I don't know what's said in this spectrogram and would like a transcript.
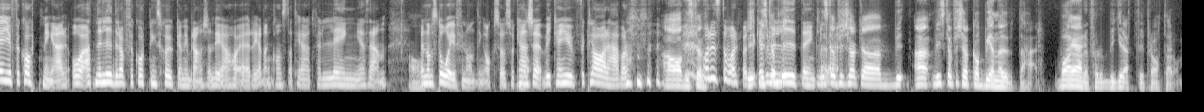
är ju förkortningar och att ni lider av förkortningssjukan i branschen, det har jag redan konstaterat för länge sedan. Ja. Men de står ju för någonting också, så kanske vi kan ju förklara här vad, de, Ja, vi ska, vad det står för, så det kanske ska blir lite enklare. Vi ska, försöka, äh, vi ska försöka bena ut det här. Vad är det för begrepp vi pratar om?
